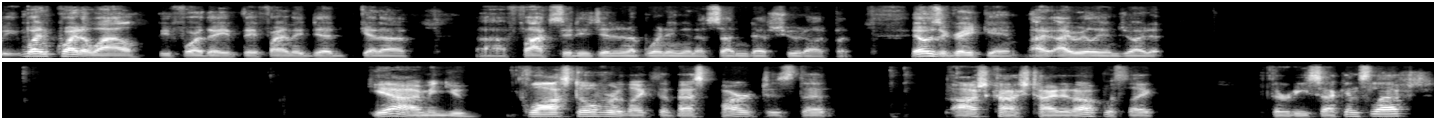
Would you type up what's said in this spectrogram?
it went quite a while before they they finally did get a uh, Fox Cities did end up winning in a sudden death shootout, but it was a great game. I, I really enjoyed it. Yeah, I mean, you glossed over like the best part is that Oshkosh tied it up with like 30 seconds left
